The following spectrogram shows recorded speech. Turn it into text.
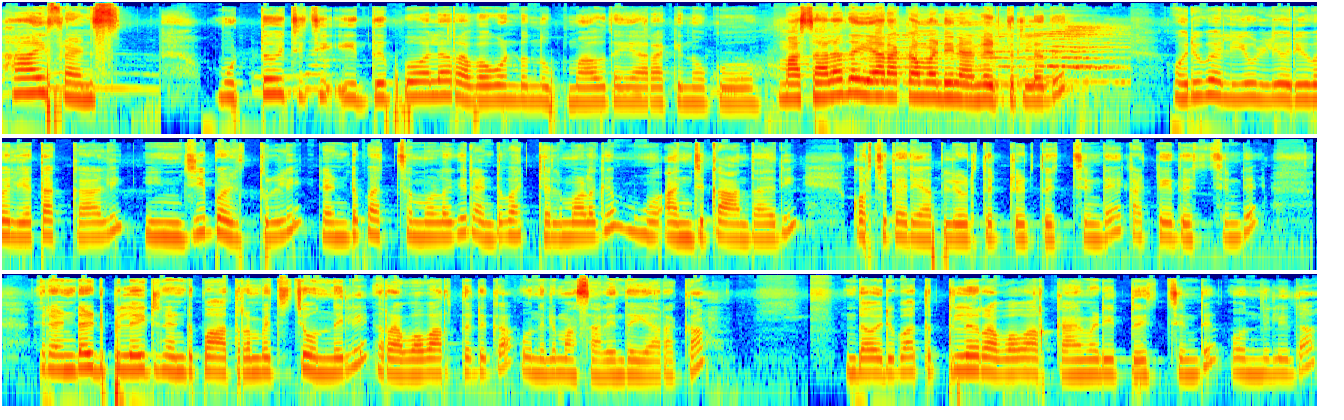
ഹായ് ഫ്രണ്ട്സ്. മുട്ട വെച്ചിട്ട് ഇതുപോലെ റവ കൊണ്ടൊന്ന് ഉപ്മാവ് തയ്യാറാക്കി നോക്കൂ. മസാല തയ്യാറാക്കാൻ വേണ്ടി ഞാൻ എടുത്തിട്ടുള്ളത് ഒരു വലിയ ഉള്ളി ഒരു വലിയ തക്കാളി ഇഞ്ചി വെളുത്തുള്ളി രണ്ട് പച്ചമുളക് രണ്ട് വറ്റൽമുളക് മൂ- അഞ്ച് കാന്താരി കുറച്ച് കരിയാപ്പില എടുത്തിട്ട് എടുത്ത് വെച്ചിട്ടുണ്ട് കട്ട് ചെയ്ത് വെച്ചിട്ടുണ്ട്. രണ്ട് അടുപ്പിലായിട്ട് രണ്ട് പാത്രം വെച്ചിട്ട് ഒന്നിൽ റവ വറുത്തെടുക്കുക ഒന്നിൽ മസാലയും തയ്യാറാക്കാം. എന്താ ഒരു പാത്രത്തിൽ റവ വറുക്കാൻ വേണ്ടി ഇട്ട് വെച്ചിട്ടുണ്ട്. ഒന്നിലിതാ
